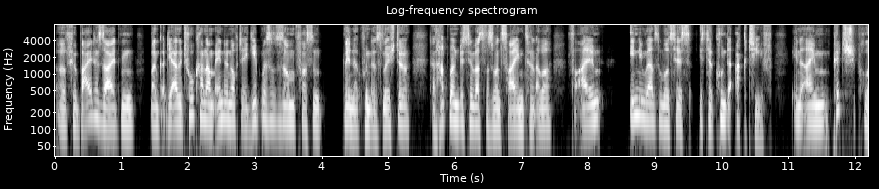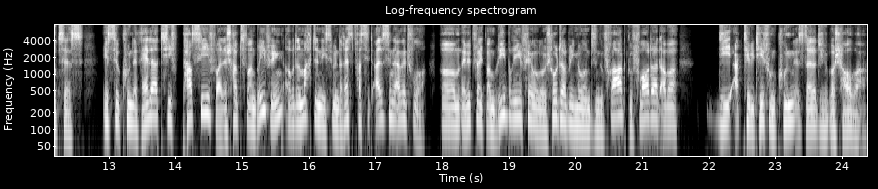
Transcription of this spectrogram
äh, für beide Seiten. Man, die Agentur kann am Ende noch die Ergebnisse zusammenfassen wenn der Kunde es möchte, dann hat man ein bisschen was, was man zeigen kann. Aber vor allem in dem ganzen Prozess ist der Kunde aktiv. In einem Pitch-Prozess ist der Kunde relativ passiv, weil er schreibt zwar ein Briefing, aber dann macht er nichts mehr. Der Rest passiert alles in der Agentur. Ähm, er wird vielleicht beim Rebriefing oder beim Schulterblick noch ein bisschen gefragt, gefordert, aber die Aktivität vom Kunden ist relativ überschaubar.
